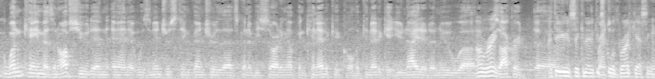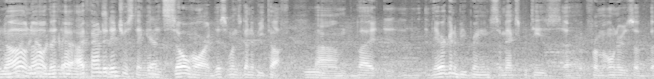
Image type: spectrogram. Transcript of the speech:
out? one came as an offshoot, and, and it was an interesting venture that's going to be starting up in Connecticut called the Connecticut United, a new uh, Oh, right. soccer. Uh, I thought you were going to say Connecticut School of. Broadcasting. No, no, this, uh, I found it So- interesting, Yeah. and it's so hard. This one's going to be tough, Mm. um, but uh, they're going to be bringing some expertise uh, from owners of uh,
